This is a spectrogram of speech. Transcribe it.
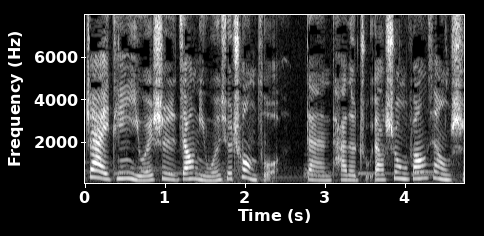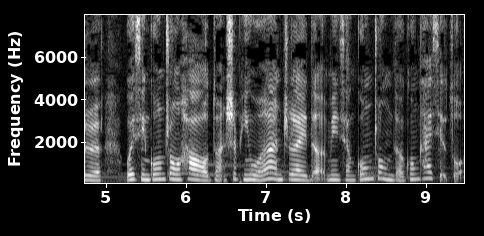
乍一听以为是教你文学创作，但它的主要适用方向是微信公众号、短视频文案之类的面向公众的公开写作。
